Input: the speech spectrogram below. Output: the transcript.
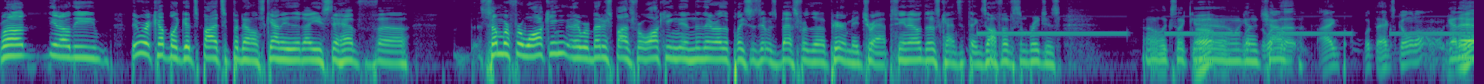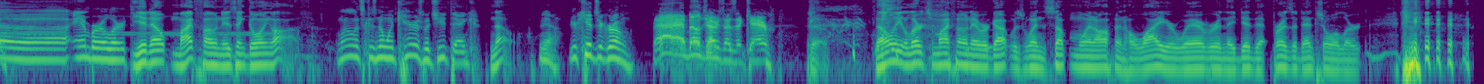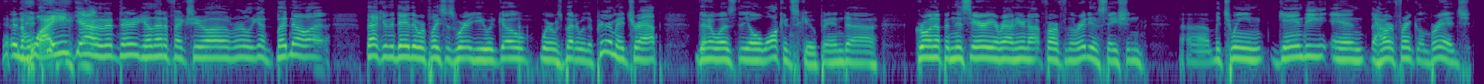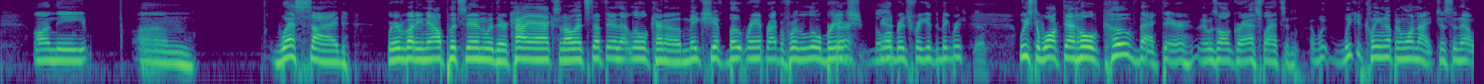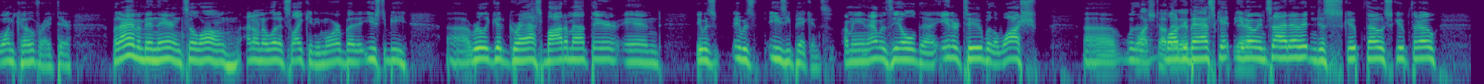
Well, you know the there were a couple of good spots in Pinellas County that I used to have. Uh, some were for walking. There were better spots for walking, and then there were other places that was best for the pyramid traps. You know those kinds of things off of some bridges. Oh, looks like uh, Oh. we got a What the, I, what the heck's going on? Got a uh, Amber Alert. You know, my phone isn't going off. Well, it's because no one cares what you think. No. Yeah, your kids are grown. Ah, Bill Jones doesn't care. The only alerts my phone ever got was when something went off in Hawaii or wherever, and they did that presidential alert. in Hawaii. Yeah, that, there you go. That affects you uh, really good. But no, uh, back in the day, there were places where you would go where it was better with a pyramid trap. than it was the old walking scoop. And uh, growing up in this area around here, not far from the radio station, uh, between Gandy and the Howard Franklin Bridge on the um, west side, where everybody now puts in with their kayaks and all that stuff there, that little kind of makeshift boat ramp right before the little bridge, the little bridge before you get the big bridge. Yeah. We used to walk that whole cove back there. It was all grass flats, and we, we could clean up in one night just in that one cove right there. But I haven't been there in so long. I don't know what it's like anymore. But it used to be uh, really good grass bottom out there, and it was it was easy pickings. I mean, that was the old uh, inner tube with a wash uh, with Wash a laundry it. basket, you know, inside of it, and just scoop throw, scoop throw.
